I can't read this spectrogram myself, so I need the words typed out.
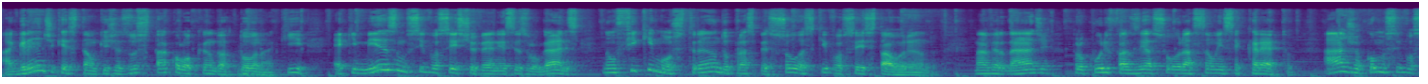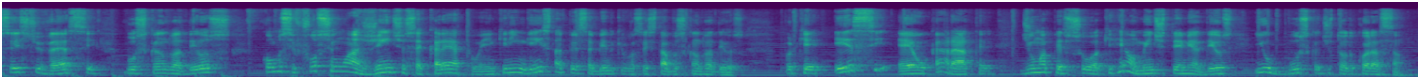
A grande questão que Jesus está colocando à tona aqui é que mesmo se você estiver nesses lugares, não fique mostrando para as pessoas que você está orando. Na verdade, procure fazer a sua oração em secreto. Haja como se você estivesse buscando a Deus como se fosse um agente secreto em que ninguém está percebendo que você está buscando a Deus. Porque esse é o caráter de uma pessoa que realmente teme a Deus e o busca de todo o coração.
